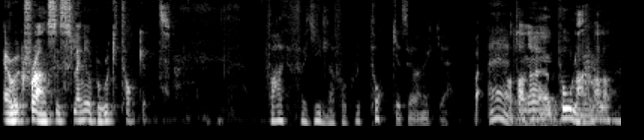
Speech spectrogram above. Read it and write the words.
Eric Francis slänger upp Rick Tocket. Varför gillar folk Rick Tocket så jävla mycket? Vad är Att han det? är polare med alla.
